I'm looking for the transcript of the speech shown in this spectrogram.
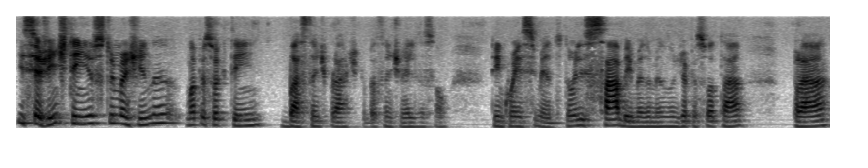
E se a gente tem isso, tu imagina uma pessoa que tem bastante prática, bastante realização, tem conhecimento. Então eles sabem mais ou menos onde a pessoa está para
